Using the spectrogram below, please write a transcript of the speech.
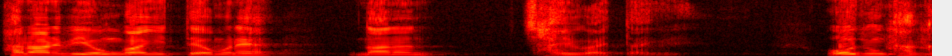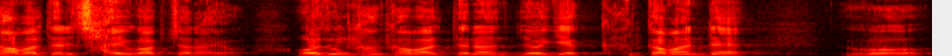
하나님의 영광이기 때문에 나는 자유가 있다. 어둠 캄캄할 때는 자유가 없잖아요. 어둠 캄캄할 때는 여기에 깜깜한데 그거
